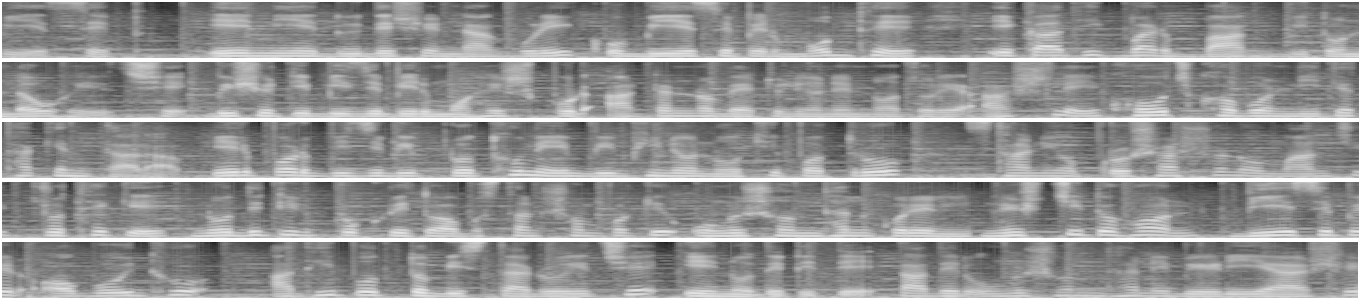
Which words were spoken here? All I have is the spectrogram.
বিএসএফ। এ নিয়ে দুই দেশের নাগরিক ও বিএসএফ এর মধ্যে একাধিকবার বাঘ বিতণ্ডাও হয়েছে। বিষয়টি বিজেপির মহেশপুর আটান্ন ব্যাটালিয়নের নজরে আসলে খোঁজ খবর নিতে থাকেন তারা। এরপর বিজেপি প্রথমে বিভিন্ন নথিপত্র, স্থানীয় প্রশাসন ও মানচিত্র থেকে নদীটির প্রকৃত অবস্থান সম্পর্কে অনুসন্ধান করে নিশ্চিত হন বিএসএফ এর অবৈধ আধিপত্য বিস্তার রয়েছে এই নদীটিতে। তাদের অনুসন্ধানে বেরিয়ে আসে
